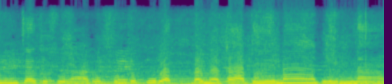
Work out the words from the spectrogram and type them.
นิ่งใจสุดๆนะคะทุกคนก็คือแบบบรรยากาศดีมากริมน้ำ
